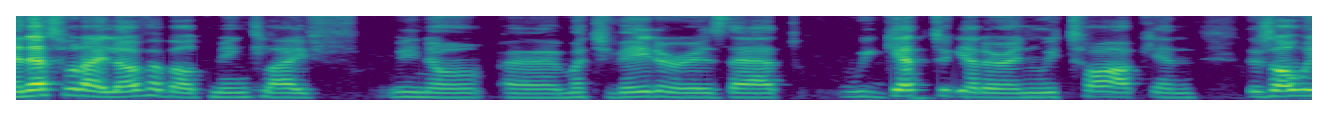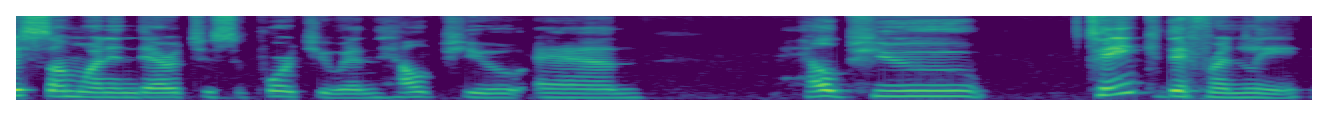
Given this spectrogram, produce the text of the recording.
and that's what i love about mink life you know uh, motivator is that we get together and we talk and there's always someone in there to support you and help you and help you think differently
